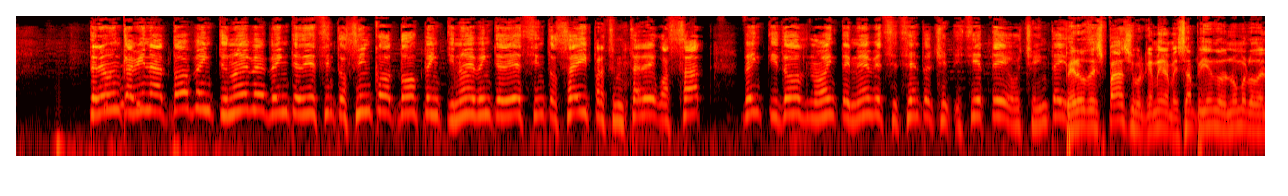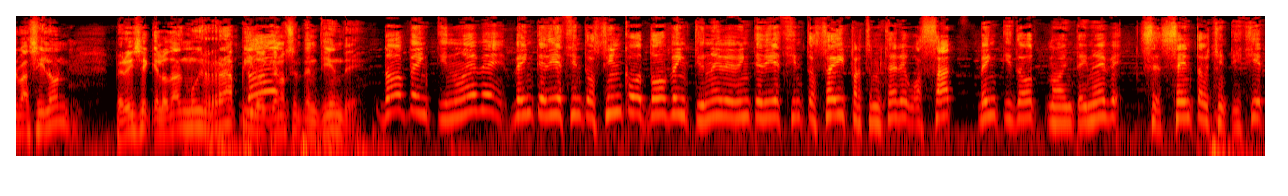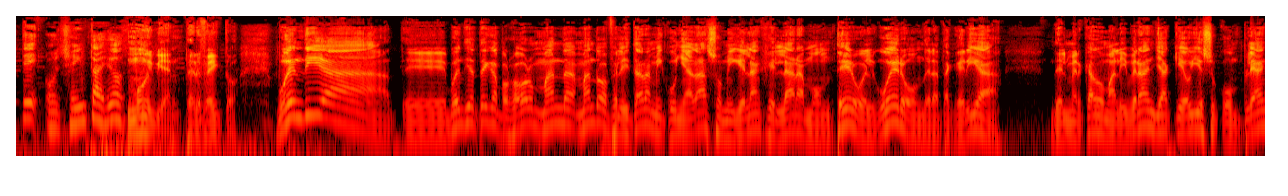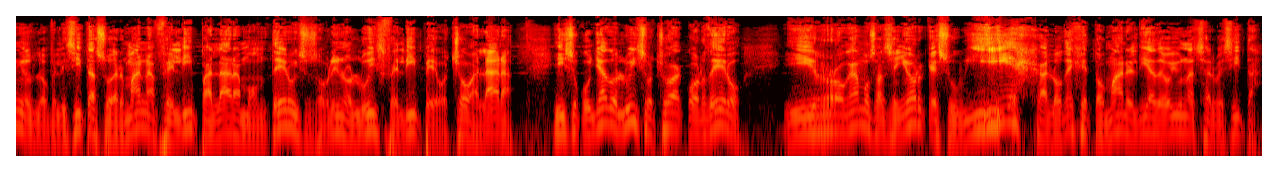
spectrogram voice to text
Tenemos en cabina 229-2010-105, 229-2010-106 para su mensaje de WhatsApp, 2299-687-82. Pero despacio, porque mira, me están pidiendo el número del vacilón, pero dice que lo dan muy rápido y que no se te entiende. 229-2010-105, 229-2010-106 para su mensaje de WhatsApp, 2299-6087-82. Muy bien, perfecto. Buen día, eh, buen día tenga, por favor, manda, mando a felicitar a mi cuñadazo Miguel Ángel Lara Montero, el güero de la taquería del Mercado Malibrán, ya que hoy es su cumpleaños, lo felicita su hermana Felipa Lara Montero y su sobrino Luis Felipe Ochoa Lara y su cuñado Luis Ochoa Cordero. Y rogamos al Señor que su vieja lo deje tomar el día de hoy una cervecita.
